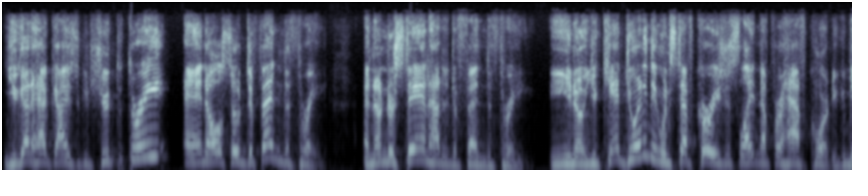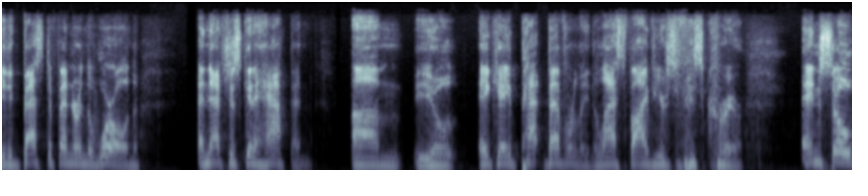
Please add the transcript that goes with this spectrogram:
You got to have guys who can shoot the three and also defend the three and understand how to defend the three. You know, you can't do anything when Steph Curry's just lighting up for half court. You can be the best defender in the world, and that's just going to happen. Um, you know, aka Pat Beverley, the last five years of his career. And so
